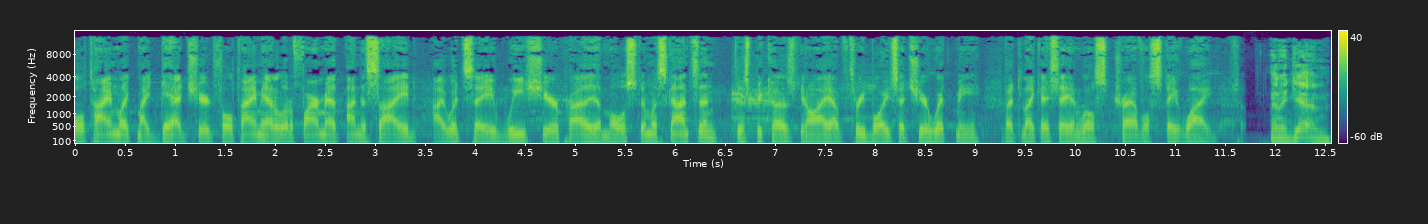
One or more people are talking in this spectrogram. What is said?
full time, like my dad sheared full time. He had a little farm at, on the side. I would say we shear probably the most in Wisconsin, just because you know I have three boys that shear with me. But like I say, and we'll travel statewide. So. And again,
